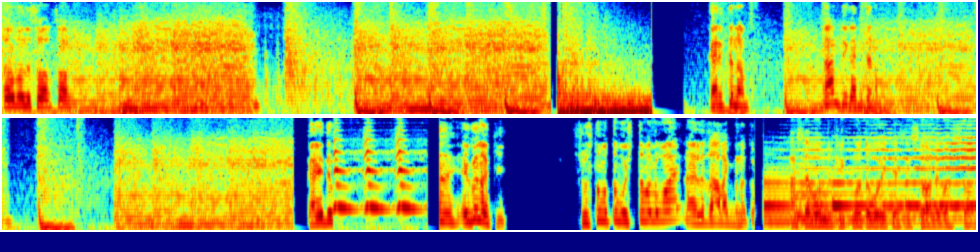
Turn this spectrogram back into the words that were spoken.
চল বন্ধু, চল চল। গাড়িতে নাম নাম তুই গাড়িতে নাম। গাড়িতে এগুলা কি? সুস্থ মতো বসতে পারল ভাই নাহলে যা লাগবে না তো। আচ্ছা বন্ধু ঠিক মতো বইতেছি চল এবার চল।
